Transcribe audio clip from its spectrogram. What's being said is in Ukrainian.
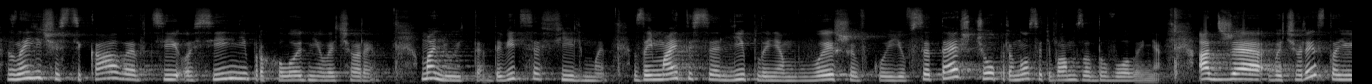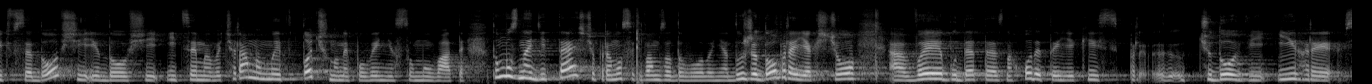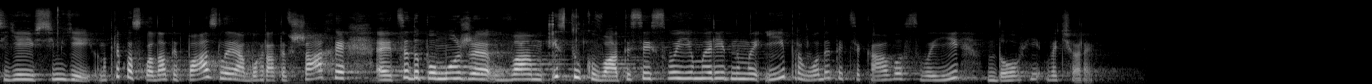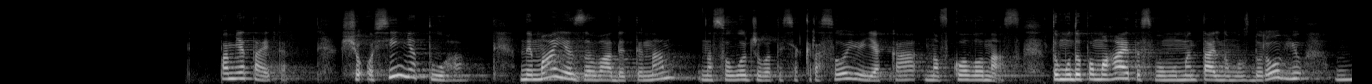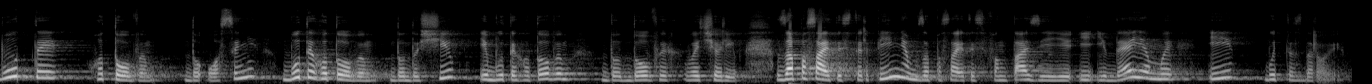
Знайдіть щось цікаве в ці осінні прохолодні вечори. Малюйте, дивіться фільми, займайтеся ліпленням, вишивкою, все те, що приносить вам задоволення. Адже вечори стають все довші і довші, і цими вечорами ми точно не повинні сумувати. Тому знайдіть те, що приносить вам задоволення. Дуже добре, якщо е, ви будете знаходити якісь е, чудові ігри всією сім'єю, наприклад, складати пазли або грати в шахи. Е, Це допоможе вам і спілкуватися із своїми рідними, і проводити цікаво свої довгі вечори. Пам'ятайте, що осіння туга не має завадити нам насолоджуватися красою, яка навколо нас. Тому допомагайте своєму ментальному здоров'ю бути готовим до осені, бути готовим до дощів і бути готовим до довгих вечорів. Запасайтесь терпінням, запасайтесь фантазією і ідеями, і будьте здорові!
